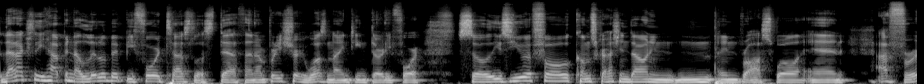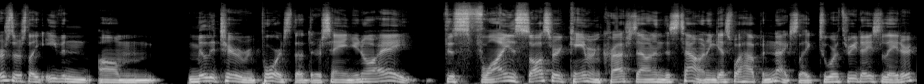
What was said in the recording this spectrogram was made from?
that actually happened a little bit before Tesla's death, and I'm pretty sure it was 1934. So this UFO comes crashing down in in Roswell, and at first there's like even um military reports that they're saying, you know, hey, this flying saucer came and crashed down in this town, and guess what happened next? Like two or three days later,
